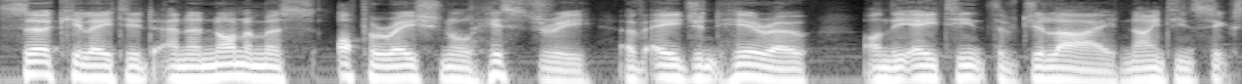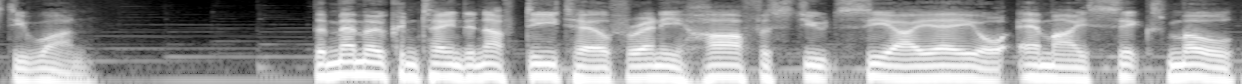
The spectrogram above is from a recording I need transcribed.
circulated an anonymous operational history of Agent Hero on the 18th of July, 1961. The memo contained enough detail for any half-astute CIA or MI6 mole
